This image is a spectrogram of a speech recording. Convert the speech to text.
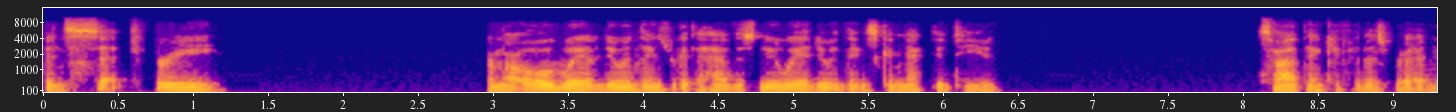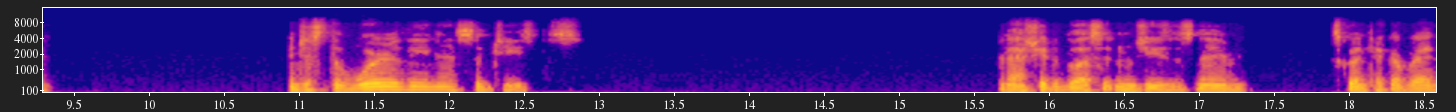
Been set free from our old way of doing things. We get to have this new way of doing things connected to you. So I thank you for this bread and just the worthiness of Jesus. And ask you to bless it in Jesus' name. Let's go and take our bread.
